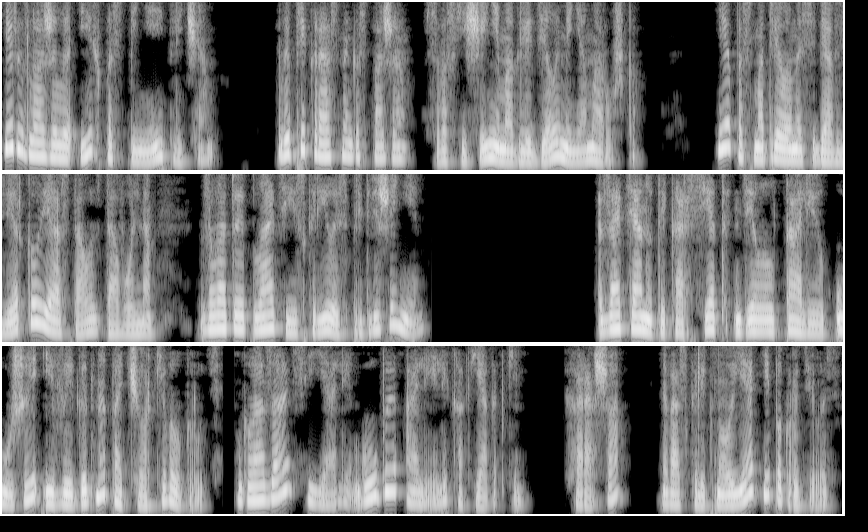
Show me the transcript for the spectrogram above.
и разложила их по спине и плечам. «Вы прекрасны, госпожа», — с восхищением оглядела меня Марушка. Я посмотрела на себя в зеркало и осталась довольна. Золотое платье искрилось при движении. Затянутый корсет делал талию уже и выгодно подчеркивал грудь. Глаза сияли, губы олели, как ягодки. «Хороша?» — воскликнула я и покрутилась.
